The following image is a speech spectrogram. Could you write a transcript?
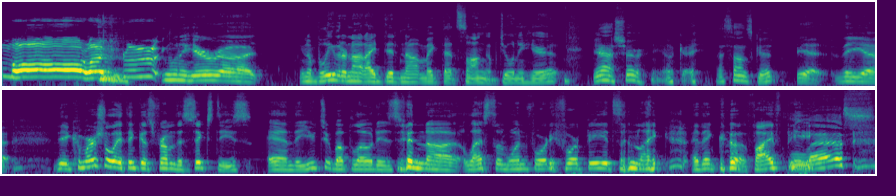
more! You want to hear, uh, you know, believe it or not, I did not make that song up. Do you want to hear it? Yeah, sure. Okay. That sounds good. Yeah, the uh, the commercial I think is from the '60s, and the YouTube upload is in uh, less than 144p. It's in like I think uh, 5p. Less?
